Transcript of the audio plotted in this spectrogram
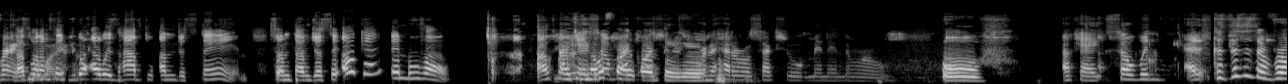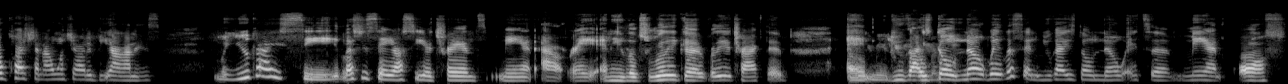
Right. That's what I'm saying. You don't always have to understand. Sometimes just say okay and move on. Okay. Okay. So my question is for the heterosexual men in the room. Oof. Okay. So when, because uh, this is a real question, I want y'all to be honest. When you guys see, let's just say y'all see a trans man out, right, and he looks really good, really attractive, and you, you guys don't know. Wait, listen, you guys don't know it's a man off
